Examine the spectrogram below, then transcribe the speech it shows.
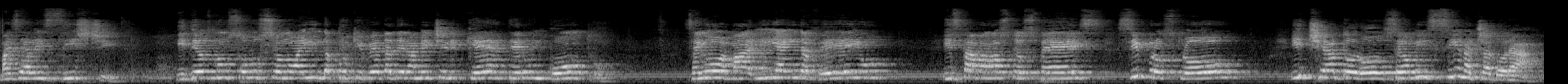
Mas ela existe. E Deus não solucionou ainda porque verdadeiramente Ele quer ter um encontro. Senhor, Maria ainda veio, estava aos teus pés, se prostrou. e te adorou. Senhor, me ensina a te adorar.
